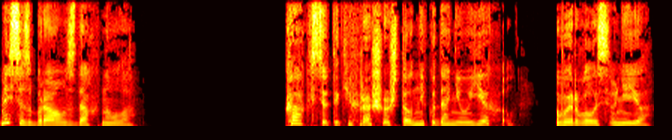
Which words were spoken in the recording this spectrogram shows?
Миссис Браун вздохнула. «Как все-таки хорошо, что он никуда не уехал», — вырвалось у нее.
